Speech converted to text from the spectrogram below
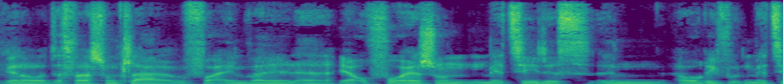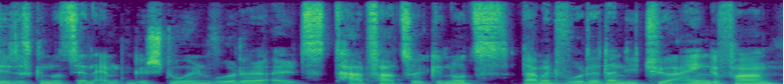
genau, das war schon klar. Vor allem, weil äh, ja auch vorher schon ein Mercedes in Aurich wurde ein Mercedes genutzt, der in Emden gestohlen wurde, als Tatfahrzeug genutzt. Damit wurde dann die Tür eingefahren.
